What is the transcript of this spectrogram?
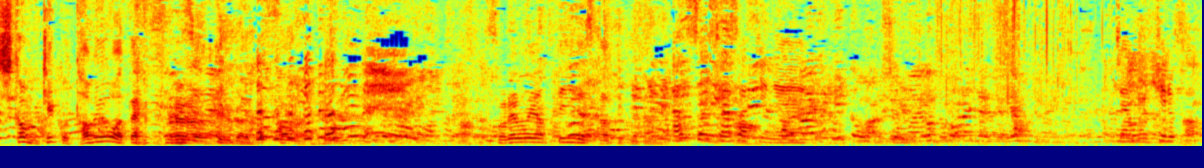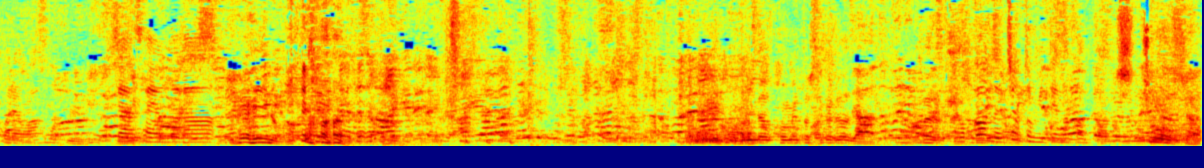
しかも結構食べ終わったやつ吸ってるから。そうだね。あ、それをやっていいですかって聞いたの。あそうそうさっきね。じゃあもう切るかこれは、じゃあさよなら。えいいの？結 構みんなコメントしてくれたんじゃない誰だっけわかんない。ちゃんと見てなかった。視聴者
